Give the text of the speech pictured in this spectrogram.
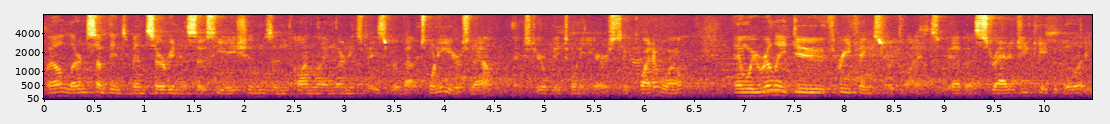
Well, LearnSomething's been serving associations and online learning space for about 20 years now. Next year will be 20 years, so quite a while. And we really do three things for clients. We have a strategy capability.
